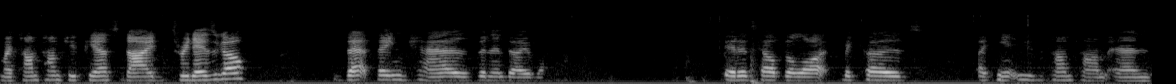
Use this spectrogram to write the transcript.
my TomTom GPS died three days ago, that thing has been invaluable. It has helped a lot because I can't use the TomTom. And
